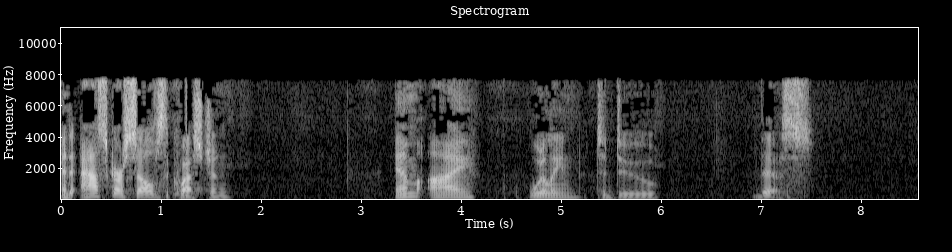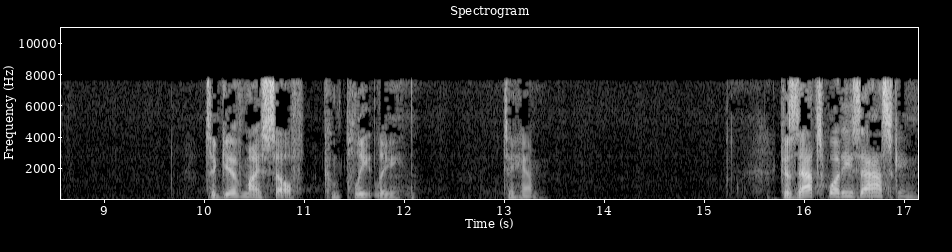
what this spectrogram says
and ask ourselves the question Am I willing to do this? To give myself completely to Him. Because that's what He's asking.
